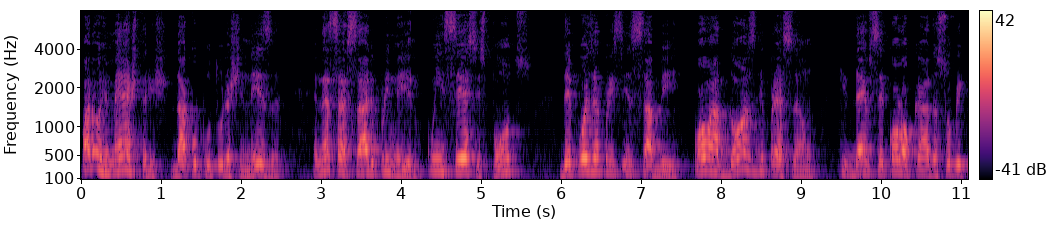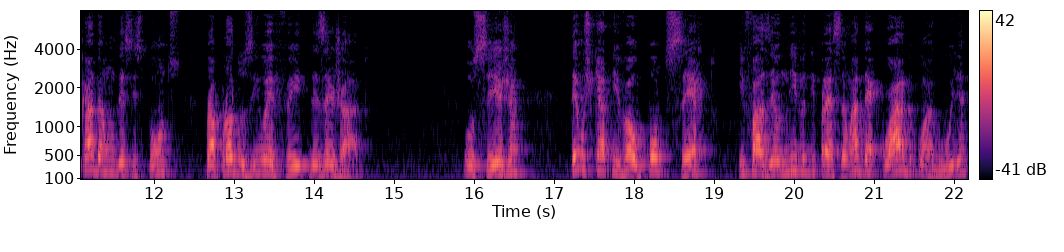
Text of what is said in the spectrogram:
Para os mestres da acupuntura chinesa, é necessário primeiro conhecer esses pontos, depois é preciso saber qual a dose de pressão que deve ser colocada sobre cada um desses pontos para produzir o efeito desejado. Ou seja, temos que ativar o ponto certo e fazer o nível de pressão adequado com a agulha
